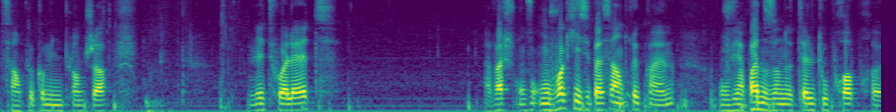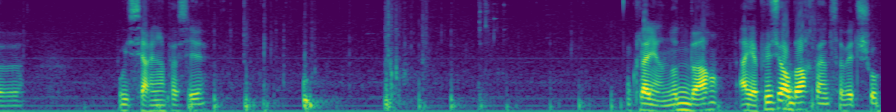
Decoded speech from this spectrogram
C'est un peu comme une plancha. Les toilettes. La vache, on, voit qu'il s'est passé un truc quand même. On vient pas dans un hôtel tout propre euh, où il s'est rien passé. Donc là, il y a un autre bar. Ah, il y a plusieurs bars quand même, ça va être chaud.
